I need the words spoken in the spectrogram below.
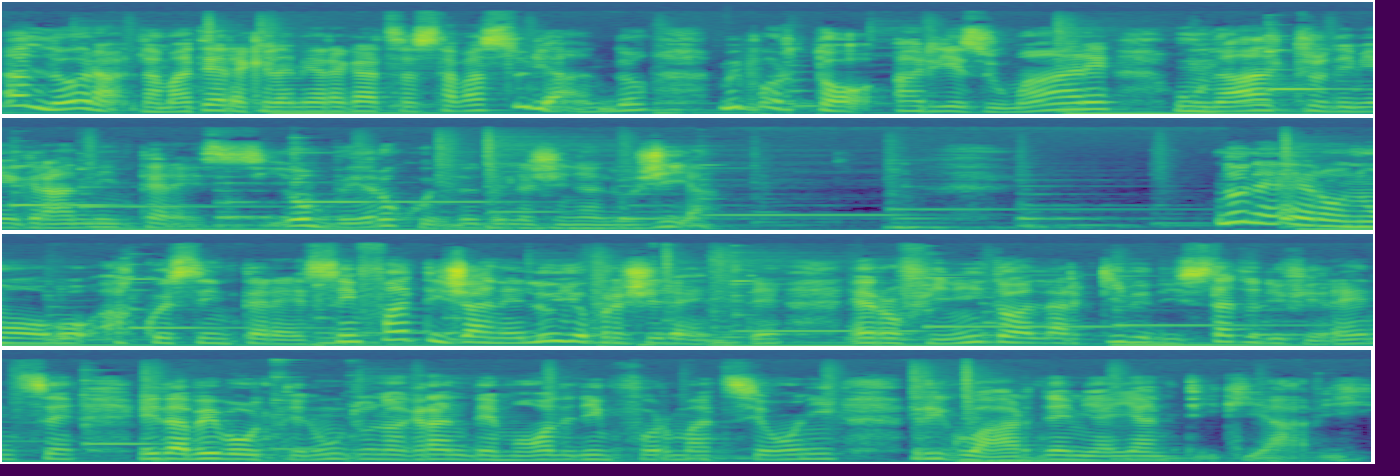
Allora la materia che la mia ragazza stava studiando mi portò a riesumare un altro dei miei grandi interessi, ovvero quello della genealogia. Non ero nuovo a questo interesse, infatti già nel luglio precedente ero finito all'archivio di Stato di Firenze ed avevo ottenuto una grande mole di informazioni riguardo ai miei antichi avi.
